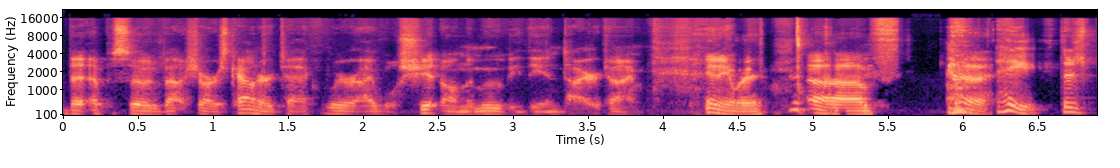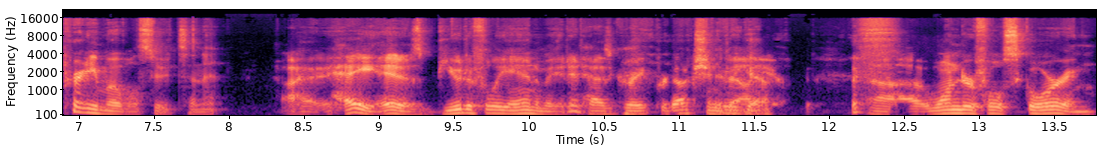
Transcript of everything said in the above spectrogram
the episode about Char's counterattack where I will shit on the movie the entire time. Anyway, um, hey, there's pretty mobile suits in it. I, hey, it is beautifully animated, has great production value, uh, wonderful scoring.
